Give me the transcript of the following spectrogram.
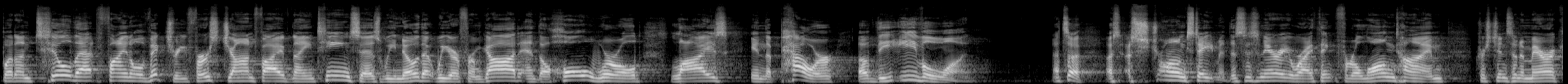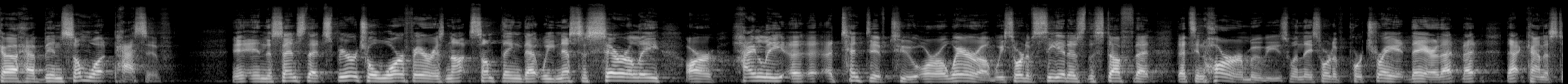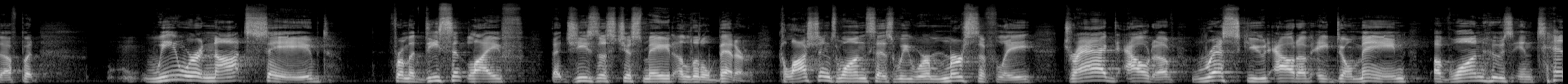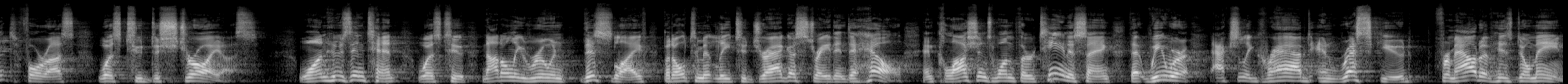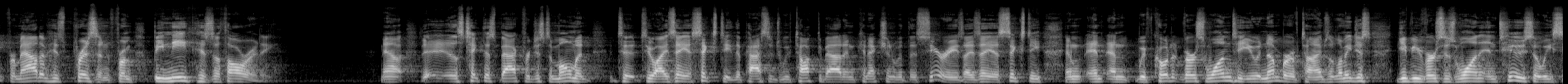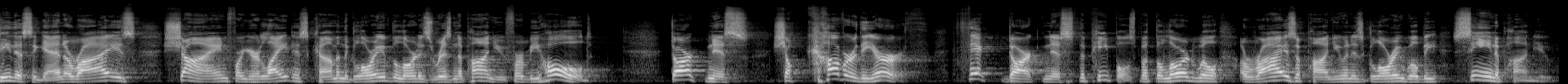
But until that final victory, 1 John 5 19 says, We know that we are from God, and the whole world lies in the power of the evil one. That's a, a, a strong statement. This is an area where I think for a long time Christians in America have been somewhat passive in the sense that spiritual warfare is not something that we necessarily are highly uh, uh, attentive to or aware of. We sort of see it as the stuff that, that's in horror movies when they sort of portray it there, that, that, that kind of stuff. But we were not saved from a decent life that Jesus just made a little better. Colossians 1 says we were mercifully dragged out of, rescued out of a domain of one whose intent for us was to destroy us. One whose intent was to not only ruin this life, but ultimately to drag us straight into hell. And Colossians 1:13 is saying that we were actually grabbed and rescued from out of his domain, from out of his prison, from beneath his authority. Now, let's take this back for just a moment to, to, Isaiah 60, the passage we've talked about in connection with this series, Isaiah 60. And, and, and we've quoted verse 1 to you a number of times. And let me just give you verses 1 and 2 so we see this again. Arise, shine, for your light has come, and the glory of the Lord is risen upon you. For behold, darkness shall cover the earth, thick darkness the peoples, but the Lord will arise upon you, and his glory will be seen upon you.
